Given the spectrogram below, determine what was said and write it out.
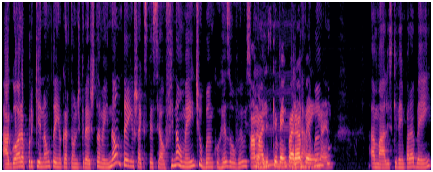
Agora, porque não tenho cartão de crédito também, não tenho cheque especial. Finalmente, o banco resolveu isso A Males mim. que vem para bem, né? A Males que vem para bem.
